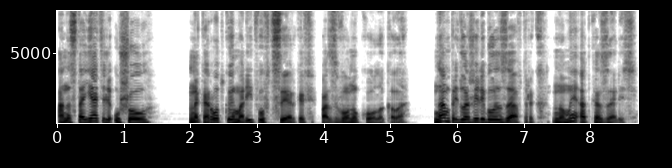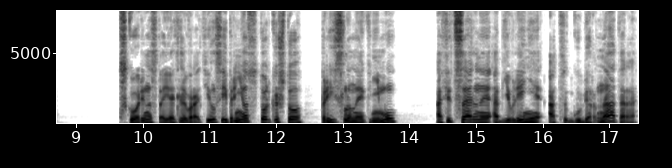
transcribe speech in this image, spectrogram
а настоятель ушел на короткую молитву в церковь по звону колокола. Нам предложили было завтрак, но мы отказались. Вскоре настоятель воротился и принес только что присланное к нему официальное объявление от губернатора,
